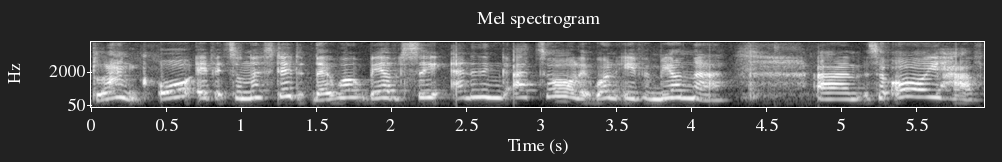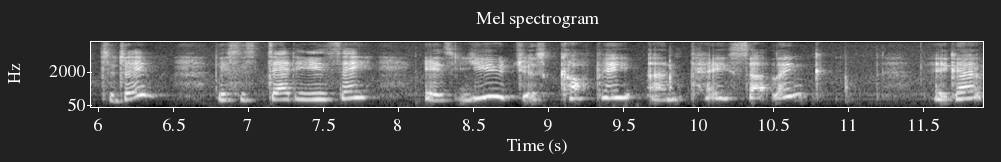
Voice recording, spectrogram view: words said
blank or if it's unlisted, they won't be able to see anything at all. It won't even be on there. Um, so all you have to do, this is dead easy, is you just copy and paste that link. There you go.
